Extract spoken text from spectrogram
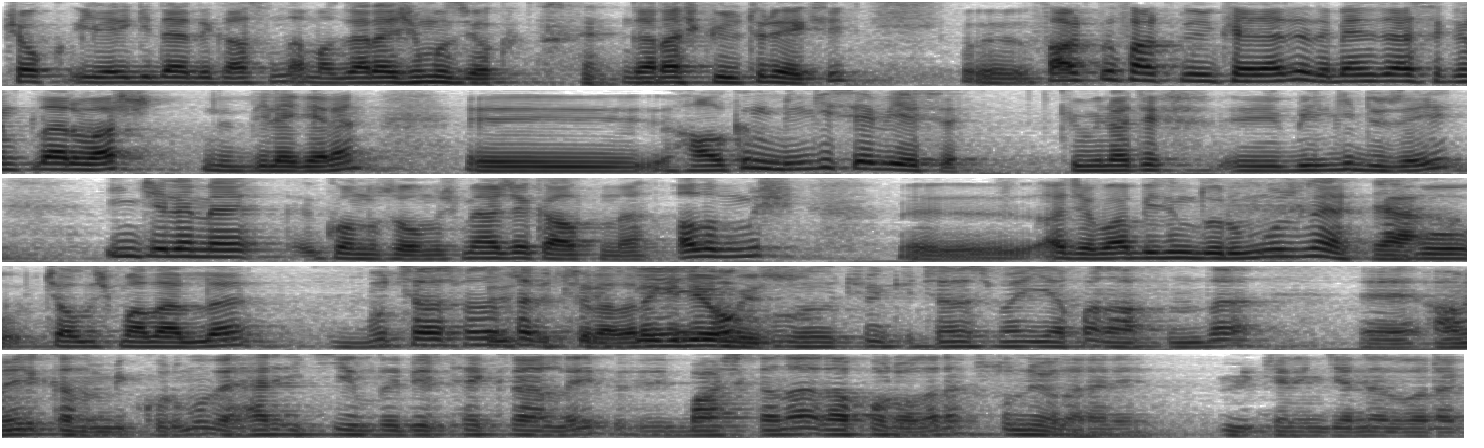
çok ileri giderdik aslında ama garajımız yok. Garaj kültürü eksik. Farklı farklı ülkelerde de benzer sıkıntılar var dile gelen. Halkın bilgi seviyesi, kümülatif bilgi düzeyi inceleme konusu olmuş. Mercek altına alınmış. E, Acaba bizim durumumuz ne? Ya- Bu çalışmalarla Bu çalışmada Üst tabii sıralara gidiyor yok. muyuz? Çünkü çalışmayı yapan aslında e, Amerika'nın bir kurumu ve her iki yılda bir tekrarlayıp e, başkana rapor olarak sunuyorlar. Hani ülkenin genel olarak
